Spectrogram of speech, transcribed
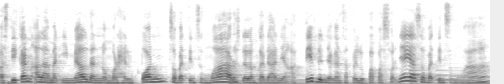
Pastikan alamat email dan nomor handphone Sobat Tin semua harus dalam keadaan yang aktif dan jangan sampai lupa passwordnya ya Sobat Tin semua.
